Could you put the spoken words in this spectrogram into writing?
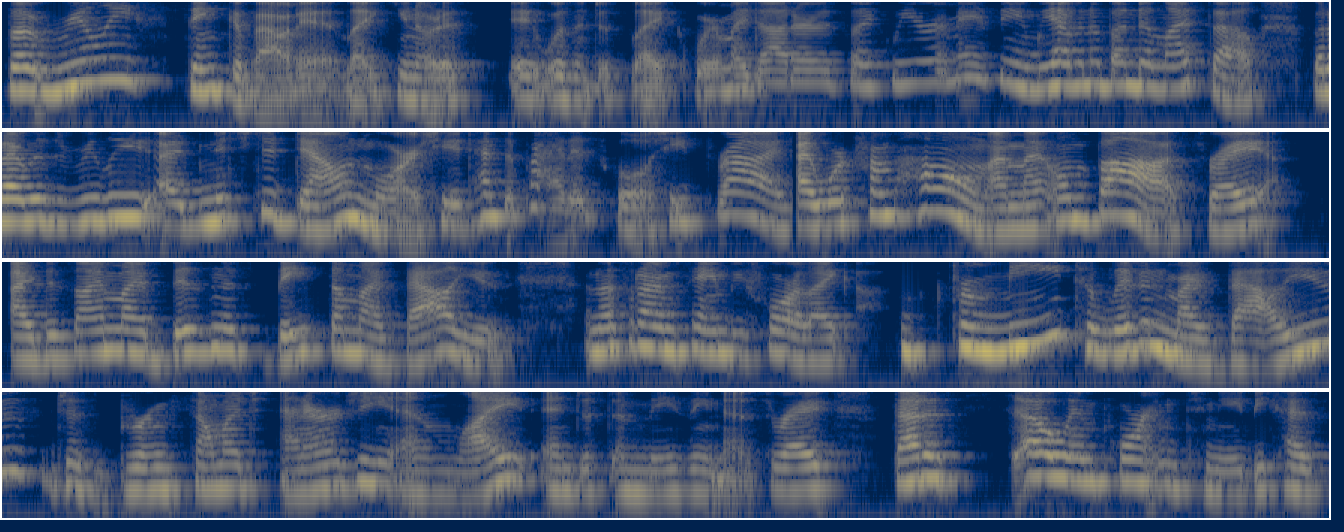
But really think about it. Like, you notice it wasn't just like where my daughter is like, we are amazing, we have an abundant lifestyle. But I was really, I niched it down more. She attends a private school, she thrives. I work from home, I'm my own boss, right? I design my business based on my values. And that's what I'm saying before. Like, for me to live in my values just brings so much energy and light and just amazingness, right? That is so important to me because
